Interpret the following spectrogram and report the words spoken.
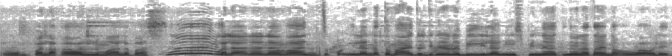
Ewan pala ka, wala lumalabas. Ay, wala na naman. So, pang ilan na to mga idol, di ko na nabilang. Yung spin natin, wala tayong nakuha ulit.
